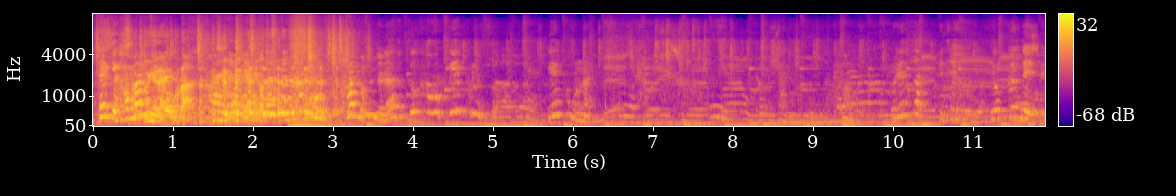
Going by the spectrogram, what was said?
새끼 한 마리 그게 들고. 아니구나. 한 그하고 깨풀었어 깨풀구나 그랬어. 근데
